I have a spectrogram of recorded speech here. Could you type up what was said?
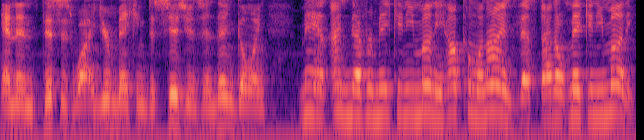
And then this is why you're making decisions and then going, man, I never make any money. How come when I invest, I don't make any money?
